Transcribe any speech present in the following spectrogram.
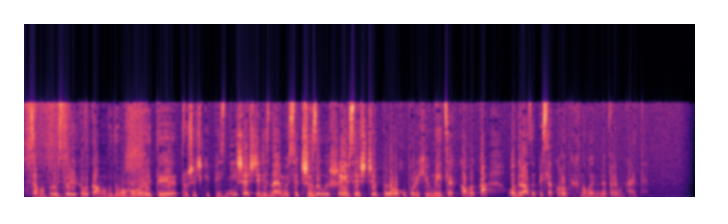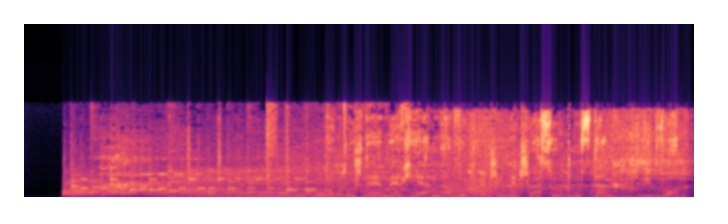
Саме про історію КВК ми будемо говорити трошечки пізніше. Ще дізнаємося, чи залишився ще порох у порохівницях КВК одразу після коротких новин. Не перемикайте. Часу. Мустанг від.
